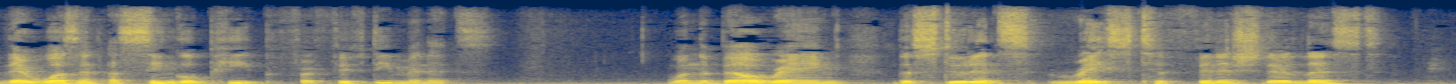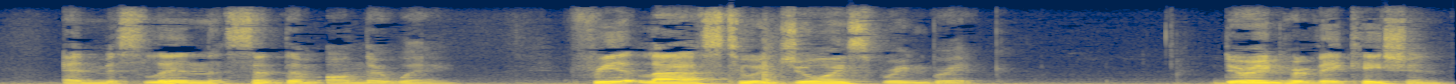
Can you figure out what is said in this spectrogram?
there wasn't a single peep for 50 minutes. When the bell rang, the students raced to finish their list, and Miss Lin sent them on their way, free at last to enjoy spring break. During her vacation,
